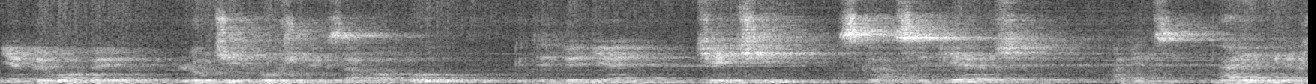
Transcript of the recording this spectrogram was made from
nie byłoby ludzi różnych zawodów, gdyby nie dzieci z klasy pierwszej. A więc najpierw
